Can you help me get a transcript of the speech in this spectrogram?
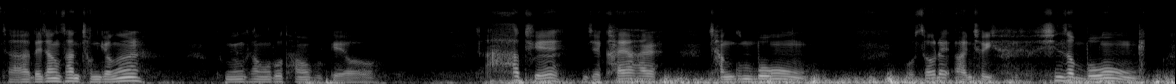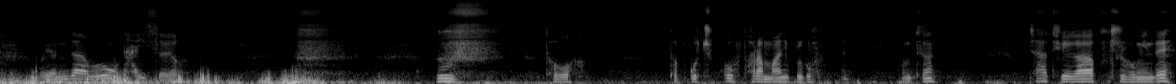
자 내장산 전경을 동영상으로 담아 볼게요. 자 뒤에 이제 가야 할 장군봉 뭐 썰해 아니 저기 신선봉 뭐 연자봉 다 있어요. 후, 더워. 덥고 춥고 바람 많이 불고. 아무튼 자 뒤에가 불출봉인데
